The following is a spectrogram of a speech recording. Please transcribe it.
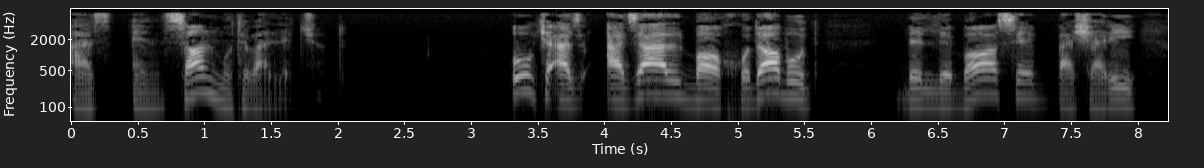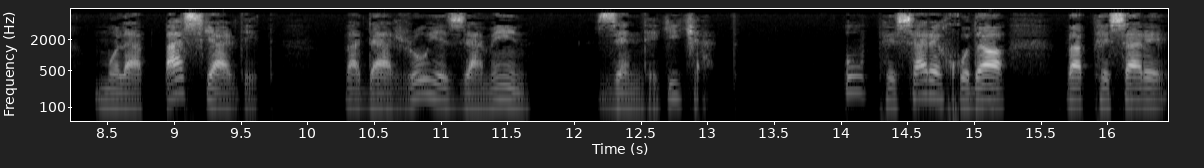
از انسان متولد شد. او که از ازل با خدا بود به لباس بشری ملبس گردید. و در روی زمین زندگی کرد. او پسر خدا و پسر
